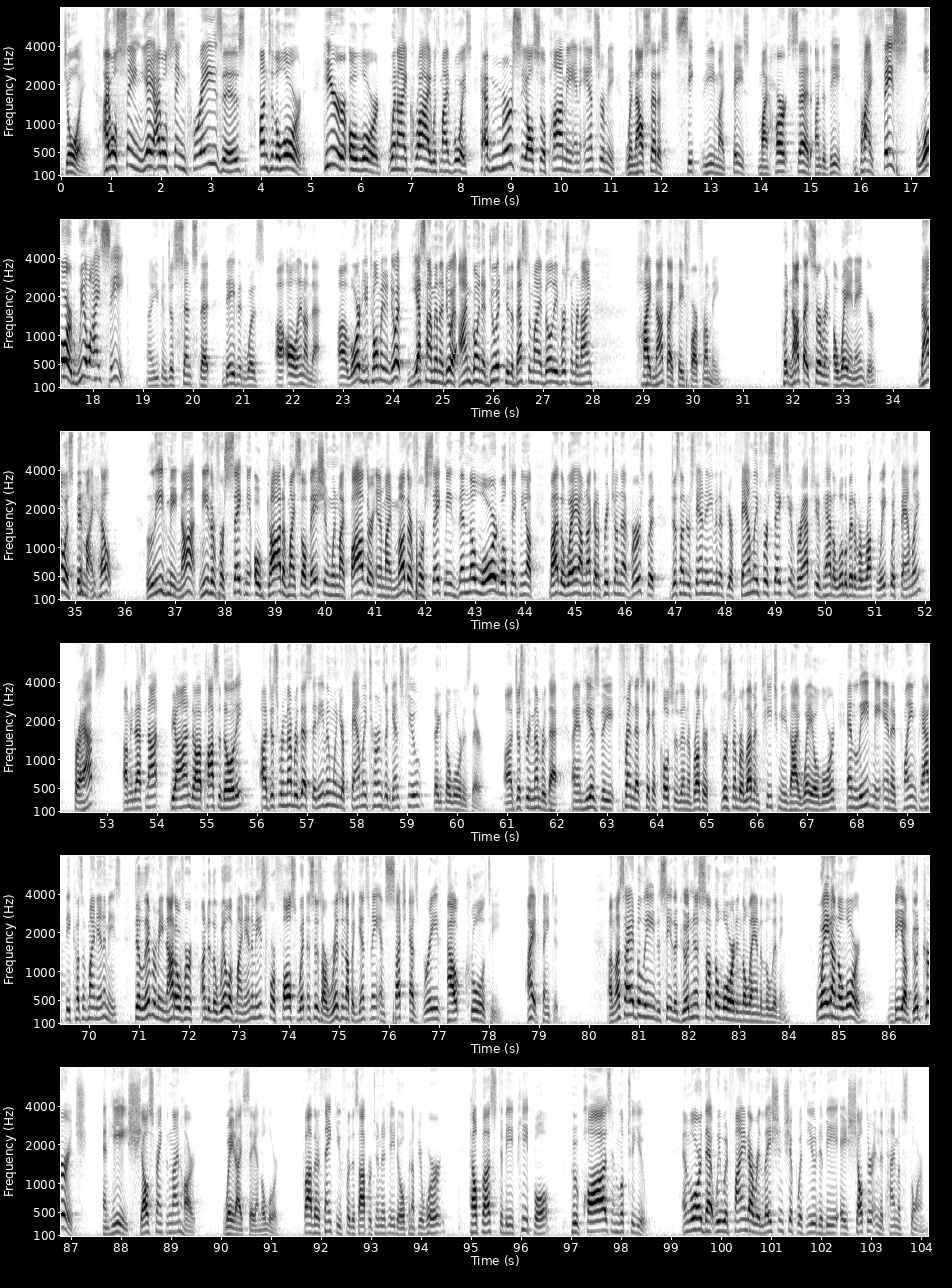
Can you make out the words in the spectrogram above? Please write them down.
Joy. I will sing, yea, I will sing praises unto the Lord. Hear, O Lord, when I cry with my voice. Have mercy also upon me and answer me. When thou saidst, Seek thee my face, my heart said unto thee, Thy face, Lord, will I seek. Uh, you can just sense that David was uh, all in on that. Uh, Lord, you told me to do it. Yes, I'm going to do it. I'm going to do it to the best of my ability. Verse number nine Hide not thy face far from me. Put not thy servant away in anger. Thou hast been my help. Leave me not, neither forsake me, O God of my salvation. When my father and my mother forsake me, then the Lord will take me up. By the way, I'm not going to preach on that verse, but just understand that even if your family forsakes you, and perhaps you've had a little bit of a rough week with family, perhaps. I mean, that's not beyond uh, possibility. Uh, just remember this that even when your family turns against you, the, the Lord is there. Uh, just remember that. And he is the friend that sticketh closer than a brother. Verse number 11 Teach me thy way, O Lord, and lead me in a plain path because of mine enemies. Deliver me not over unto the will of mine enemies, for false witnesses are risen up against me, and such as breathe out cruelty. I had fainted, unless I had believed to see the goodness of the Lord in the land of the living. Wait on the Lord, be of good courage, and he shall strengthen thine heart. Wait, I say, on the Lord. Father, thank you for this opportunity to open up your word. Help us to be people who pause and look to you. And Lord, that we would find our relationship with you to be a shelter in the time of storm,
